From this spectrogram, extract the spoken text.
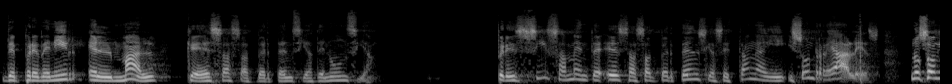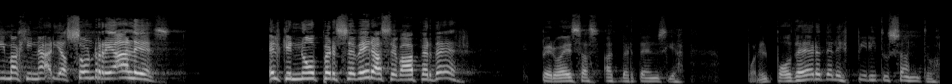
de prevenir el mal que esas advertencias denuncian. Precisamente esas advertencias están ahí y son reales, no son imaginarias, son reales. El que no persevera se va a perder. Pero esas advertencias, por el poder del Espíritu Santo,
